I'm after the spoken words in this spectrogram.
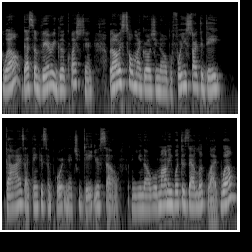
Well, that's a very good question. But I always told my girls, you know, before you start to date, guys, I think it's important that you date yourself. And you know, well, mommy, what does that look like? Well,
